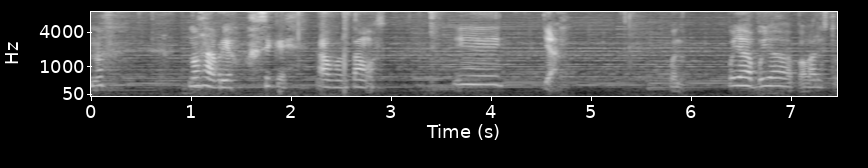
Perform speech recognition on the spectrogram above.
no, no se abrió, así que abortamos. Y ya. Bueno, voy a, voy a apagar esto.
